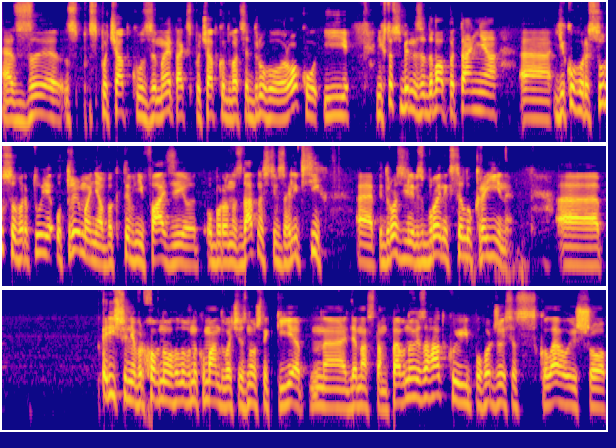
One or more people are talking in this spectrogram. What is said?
е, з, з, початку зими, так з початку 22-го року, і ніхто собі не задавав питання, якого ресурсу вартує утримання в активній фазі обороноздатності взагалі всіх підрозділів збройних сил України. Рішення верховного головнокомандувача знову ж таки є е, для нас там певною загадкою, і погоджуюся з колегою, що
